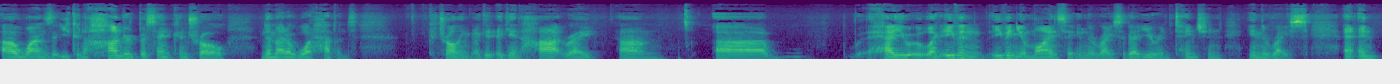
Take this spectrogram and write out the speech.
are ones that you can 100% control no matter what happens. Controlling again heart rate, um, uh, how you like even even your mindset in the race about your intention in the race, and, and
